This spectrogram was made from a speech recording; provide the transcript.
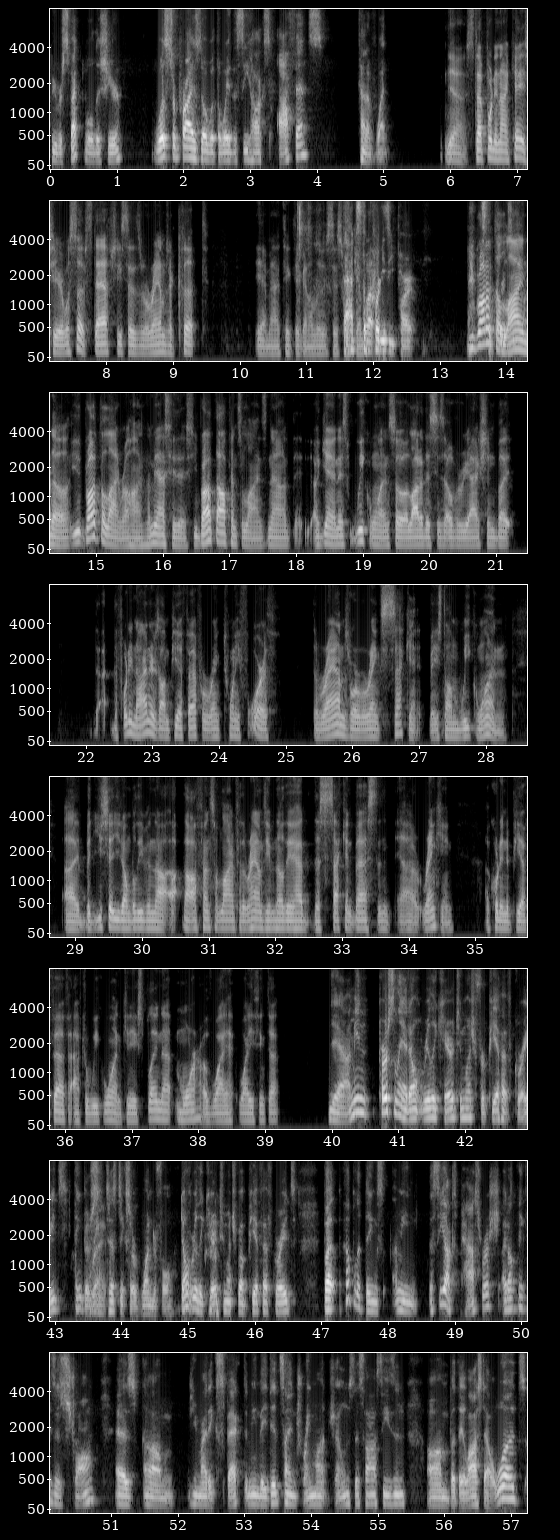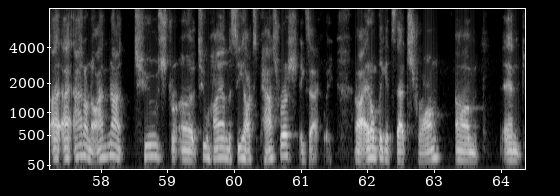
be respectable this year. Was surprised though with the way the Seahawks offense kind of went. Yeah, Steph 49K is here. What's up, Steph? She says the Rams are cooked. Yeah, man, I think they're gonna lose this That's weekend. the but crazy part. You brought up the, the line part. though. You brought up the line, Rohan. Let me ask you this. You brought up the offensive lines. Now, again, it's week one, so a lot of this is overreaction, but the 49ers on PFF were ranked 24th. The Rams were ranked second based on week one. Uh, but you said you don't believe in the, uh, the offensive line for the Rams, even though they had the second best in, uh, ranking according to PFF after Week One. Can you explain that more of why why you think that? Yeah, I mean, personally, I don't really care too much for PFF grades. I think their right. statistics are wonderful. Don't really care too much about PFF grades, but a couple of things. I mean, the Seahawks pass rush, I don't think is as strong as um, you might expect. I mean, they did sign Dre'Mont Jones this off season, um, but they lost Al Woods. I, I, I don't know. I'm not too str- uh, too high on the Seahawks pass rush. Exactly. Uh, I don't think it's that strong. Um, and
